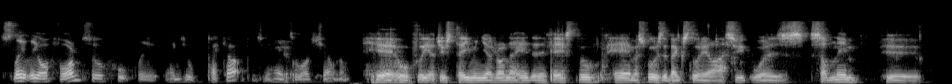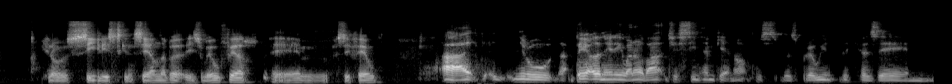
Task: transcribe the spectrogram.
slightly off form, so hopefully things will pick up as we head towards Cheltenham. Yeah, hopefully you're just timing your run ahead of the festival. Um, I suppose the big story last week was Cyrname, who you know serious concern about his welfare um, as he fell. Uh, you know, better than anyone of that. Just seeing him getting up was, was brilliant because um,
